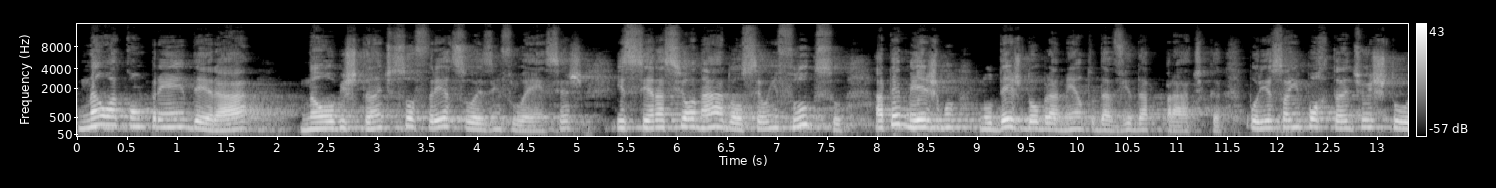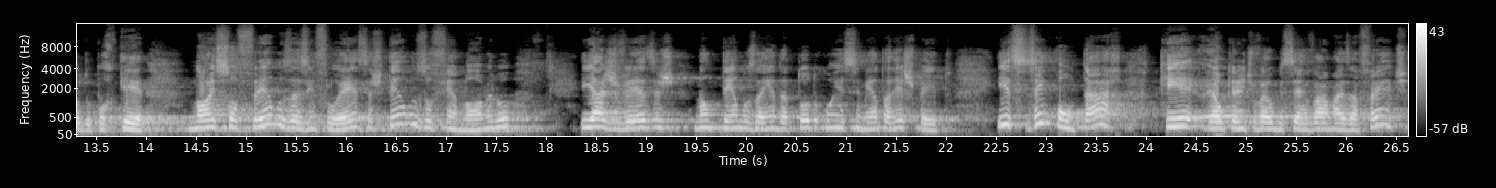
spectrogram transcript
não a compreenderá, não obstante sofrer suas influências e ser acionado ao seu influxo, até mesmo no desdobramento da vida prática. Por isso é importante o estudo, porque nós sofremos as influências, temos o fenômeno e às vezes não temos ainda todo o conhecimento a respeito. E sem contar que é o que a gente vai observar mais à frente,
